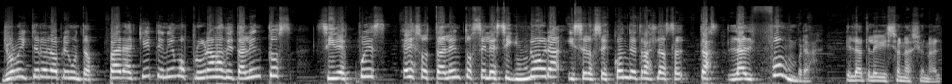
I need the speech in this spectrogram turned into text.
Yo reitero la pregunta, ¿para qué tenemos programas de talentos si después esos talentos se les ignora y se los esconde tras la, alfombra en la televisión nacional?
